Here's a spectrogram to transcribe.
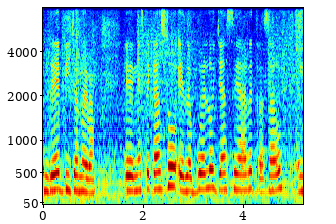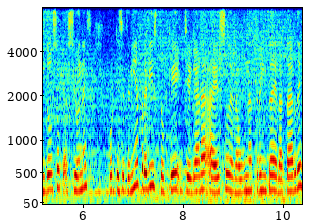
de Villanueva. En este caso, el vuelo ya se ha retrasado en dos ocasiones porque se tenía previsto que llegara a eso de la 1.30 de la tarde.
